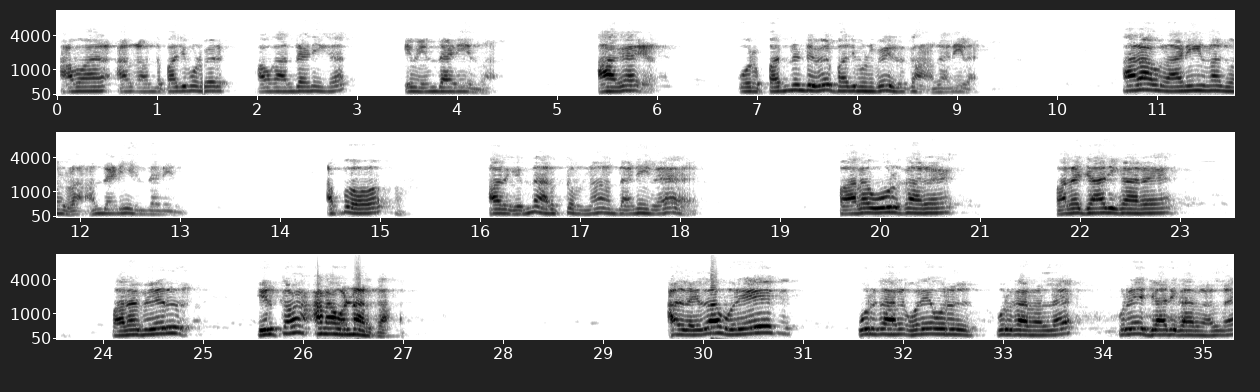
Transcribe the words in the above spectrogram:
அவன் அந்த- அந்த பதிமூணு பேர் அவங்க அந்த அணிங்க இவன் இந்த அணின்னா. ஆக ஒரு பன்னெண்டு பேர் பதிமூணு பேர் இருக்கான் அந்த அணியில. ஆனா அவங்க அணின்னு தான் சொல்றான். அந்த அணி இந்த அணின்னு. அப்போ அவருக்கு என்ன அர்த்தம்னா அந்த அணியில பல ஊருக்காரன் பல ஜாதிக்காரன் பல பேர் இருக்கான் ஆனா ஒன்னா இருக்கான் அதுல எல்லாம் ஒரே ஊருக்காரன் ஒரே ஒரு ஊருக்காரன் அல்ல ஒரே ஜாதிக்காரன் அல்ல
